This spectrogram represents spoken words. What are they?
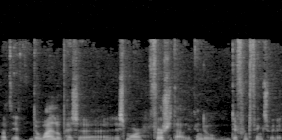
but it, the while loop has a, is more versatile, you can do different things with it.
